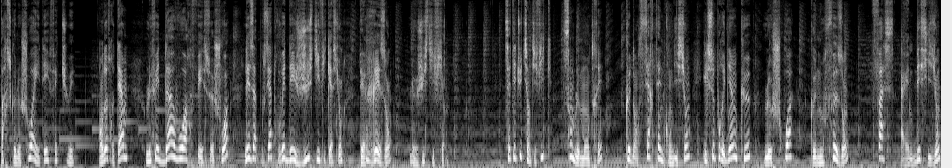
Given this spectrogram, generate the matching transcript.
parce que le choix a été effectué. En d'autres termes, le fait d'avoir fait ce choix les a poussés à trouver des justifications, des raisons le justifiant. Cette étude scientifique semble montrer que dans certaines conditions, il se pourrait bien que le choix que nous faisons face à une décision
